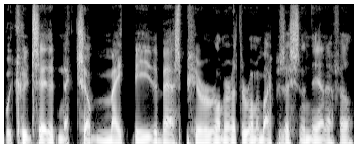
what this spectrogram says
we could say that Nick Chubb might be the best pure runner at the running back position in the NFL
